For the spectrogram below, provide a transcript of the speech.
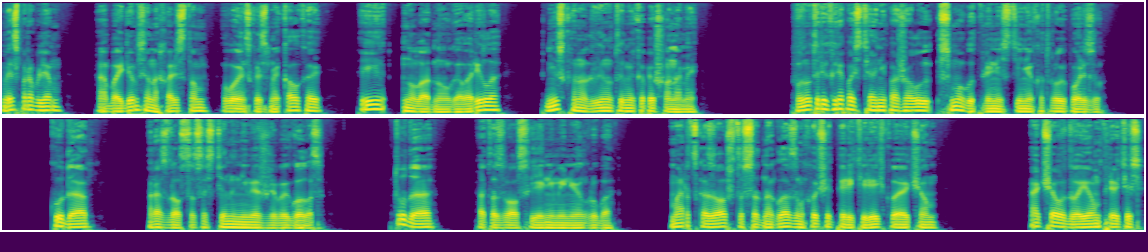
Без проблем. Обойдемся нахальством, воинской смекалкой и, ну ладно, уговорила, низко надвинутыми капюшонами. Внутри крепости они, пожалуй, смогут принести некоторую пользу. «Куда?» — раздался со стены невежливый голос. «Туда», — отозвался я не менее грубо. Март сказал, что с одноглазым хочет перетереть кое о чем. «А че вдвоем претесь?»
